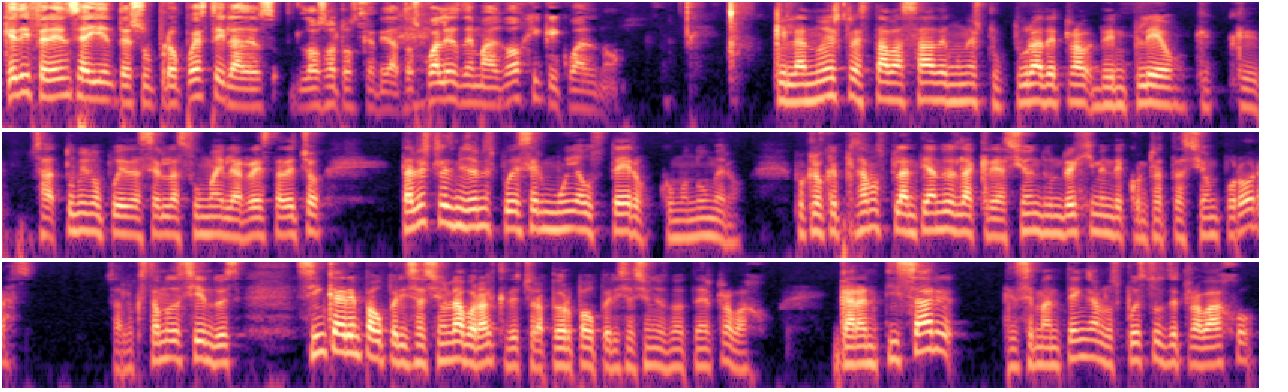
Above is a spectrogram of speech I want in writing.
¿Qué diferencia hay entre su propuesta y la de los otros candidatos? ¿Cuál es demagógica y cuál no? Que la nuestra está basada en una estructura de, empleo, que, o sea, tú mismo puedes hacer la suma y la resta. De hecho, tal vez 3 millones puede ser muy austero como número, porque lo que estamos planteando es la creación de un régimen de contratación por horas. O sea, lo que estamos haciendo es, sin caer en pauperización laboral, que de hecho la peor pauperización es no tener trabajo, garantizar que se mantengan los puestos de trabajo,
